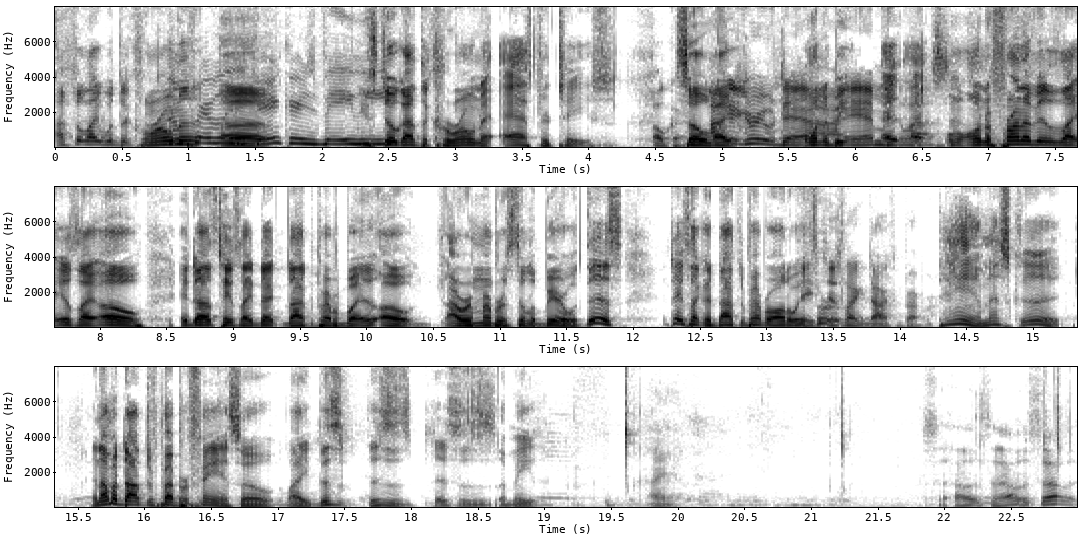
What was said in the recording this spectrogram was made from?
I feel like with the Corona, privileged uh, drinkers, baby. you still got the Corona aftertaste. Okay. So like, can agree with that. On the, be- yeah, it make a lot of at- on the front of it, it's like it's like oh, it does taste like Dr Pepper, but oh, I remember it's still a beer. With this, it tastes like a Dr Pepper all the way It's through. just like Dr. Pepper. Damn, that's good. And I'm a Dr Pepper fan, so like this this is this is amazing. Damn. Solid, solid, solid.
